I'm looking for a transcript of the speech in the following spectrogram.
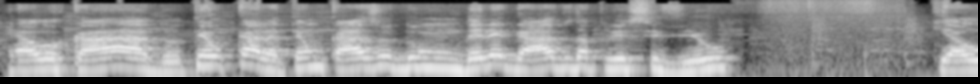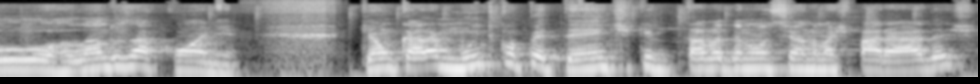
realocado. Tem, cara, tem um caso de um delegado da Polícia Civil, que é o Orlando Zacconi, que é um cara muito competente, que estava denunciando umas paradas,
